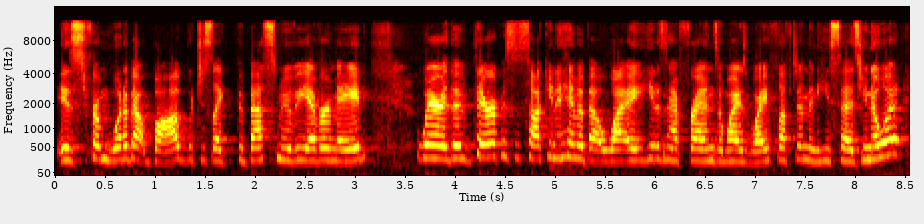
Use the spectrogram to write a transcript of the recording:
is from What About Bob, which is like the best movie ever made, where the therapist is talking to him about why he doesn't have friends and why his wife left him, and he says, You know what?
